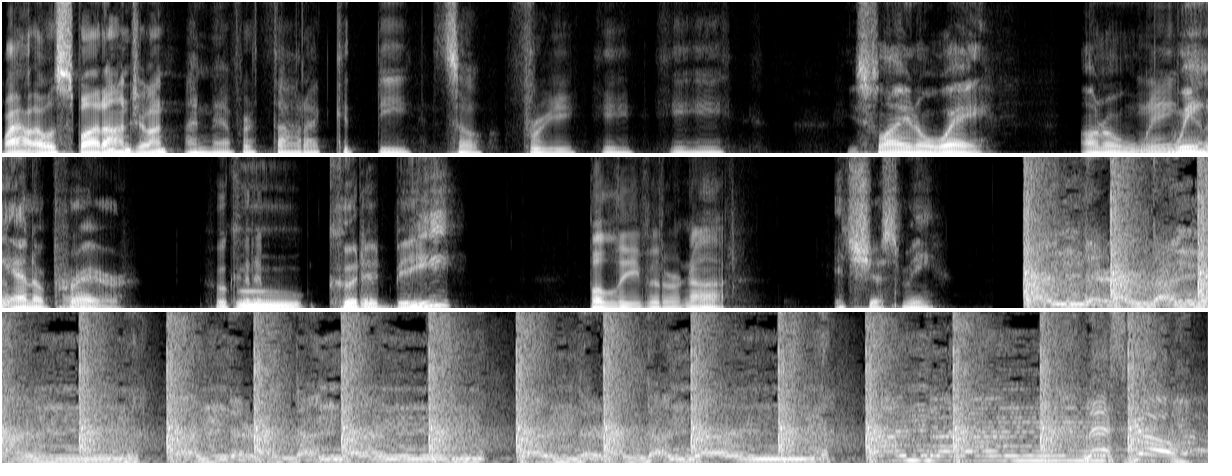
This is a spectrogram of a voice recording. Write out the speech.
Wow, that was spot on, John. I never thought I could be so free. He's flying away on a Wing wing, and a and a prayer. Who could it? Could it be? Believe it or not. It's just me. Let's go.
